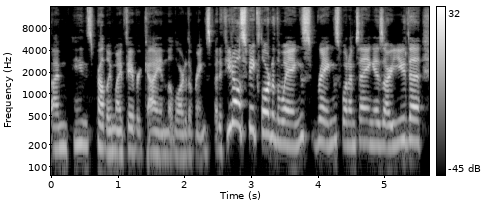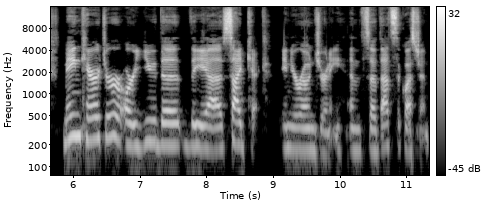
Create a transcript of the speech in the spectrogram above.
I'm, he's probably my favorite guy in the Lord of the Rings. But if you don't speak Lord of the Rings, rings, what I'm saying is, are you the main character or are you the, the uh, sidekick? in your own journey and so that's the question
